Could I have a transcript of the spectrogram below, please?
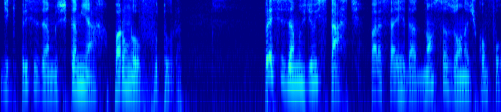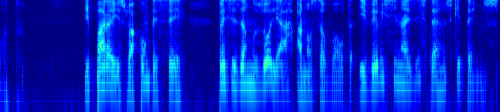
de que precisamos caminhar para um novo futuro. Precisamos de um start para sair da nossa zona de conforto. E para isso acontecer, precisamos olhar à nossa volta e ver os sinais externos que temos.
